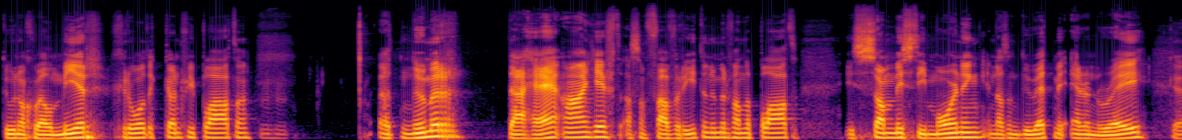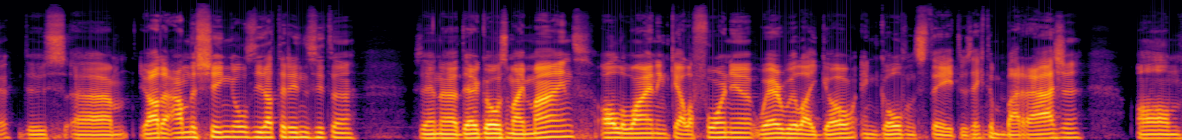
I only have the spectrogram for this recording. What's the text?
Doe nog wel meer grote countryplaten. Mhm. Het nummer dat hij aangeeft als zijn favoriete nummer van de plaat is Some Misty Morning. En dat is een duet met Aaron Ray. Dus ehm, ja, de andere singles die dat erin zitten zijn eh, There Goes My Mind, All the Wine in California, Where Will I Go en Golden State. Dus echt een barrage aan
